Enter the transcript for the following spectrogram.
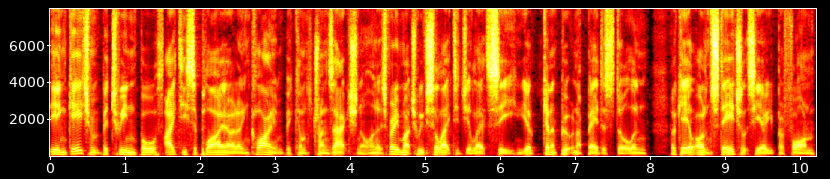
the engagement between both IT supplier and client becomes transactional. And it's very much we've selected you, let's see. You're kind of put on a pedestal and, okay, on stage, let's see how you perform.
